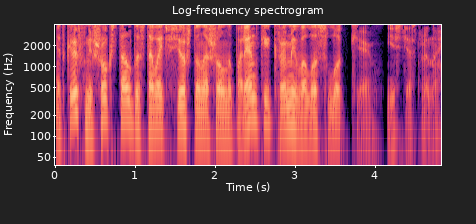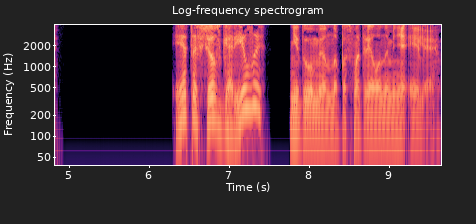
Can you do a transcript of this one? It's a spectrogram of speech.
Открыв мешок, стал доставать все, что нашел на полянке, кроме волос Локки, естественно. «Это все с гориллы?» — недоуменно посмотрела на меня Элия.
